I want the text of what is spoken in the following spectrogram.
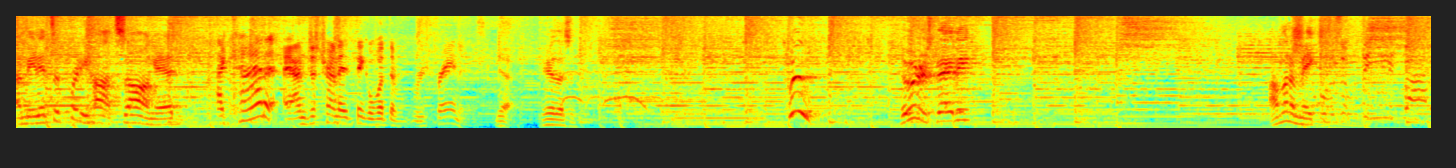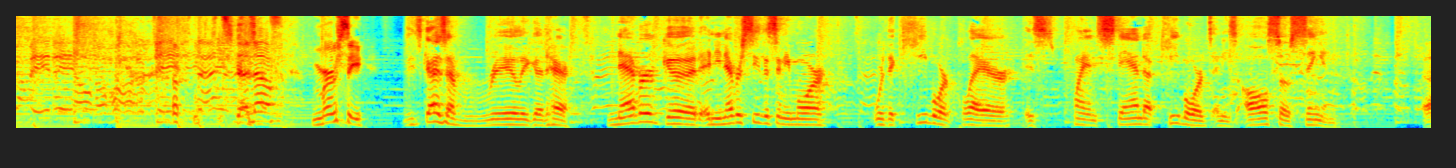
I mean, it's a pretty hot song, Ed. I kind of. I'm just trying to think of what the refrain is. Yeah. Here, listen. Woo! Hooters, baby. I'm gonna make these guys. Enough mercy. These guys have really good hair. Never good, and you never see this anymore. Where the keyboard player is playing stand-up keyboards and he's also singing. Uh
